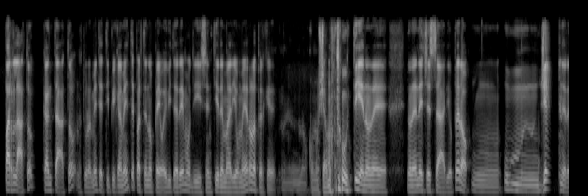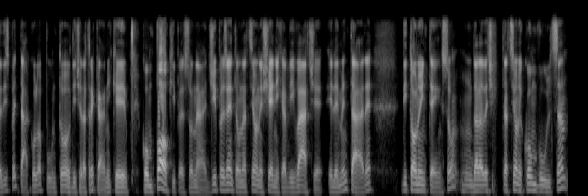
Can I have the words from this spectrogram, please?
parlato, cantato, naturalmente tipicamente partenopeo. Eviteremo di sentire Mario Merola perché eh, lo conosciamo tutti e non è, non è necessario, però mm, un genere di spettacolo, appunto, dice la Treccani, che con pochi personaggi presenta un'azione scenica vivace, elementare, di tono intenso, mm, dalla recitazione convulsa,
